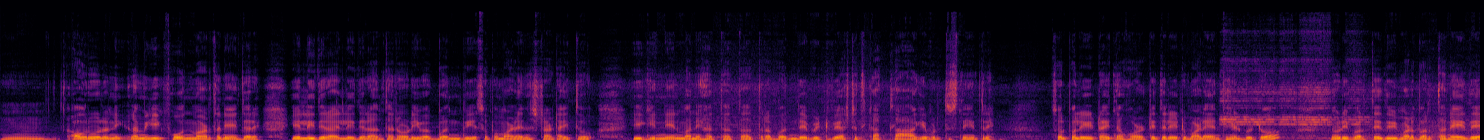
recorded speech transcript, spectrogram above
ಹ್ಞೂ ಅವರು ನಮಗೀಗ ಫೋನ್ ಮಾಡ್ತಾನೆ ಇದ್ದಾರೆ. ಎಲ್ಲಿದ್ದೀರಾ ಎಲ್ಲಿದ್ದೀರಾ ಅಂತ ನೋಡಿ ಇವಾಗ ಬಂದ್ವಿ. ಸ್ವಲ್ಪ ಮಳೆನೇ ಸ್ಟಾರ್ಟ್ ಆಯಿತು. ಈಗ ಇನ್ನೇನು ಮನೆ ಹತ್ತ ಹತ್ತ ಹತ್ರ ಬಂದೇ ಬಿಟ್ವಿ. ಅಷ್ಟೊತ್ತಿಗೆ ಕತ್ಲ ಬಿಡ್ತು ಸ್ನೇಹಿತರೆ. ಸ್ವಲ್ಪ ಲೇಟ್ ಆಯ್ತು, ನಾವು ಹೊರಟಿದ್ದೆ ಲೇಟು ಮಳೆ ಅಂತ ಹೇಳಿಬಿಟ್ಟು. ನೋಡಿ ಬರ್ತಾಯಿದ್ವಿ ಮಳೆ ಬರ್ತಾನೇ ಇದೆ.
